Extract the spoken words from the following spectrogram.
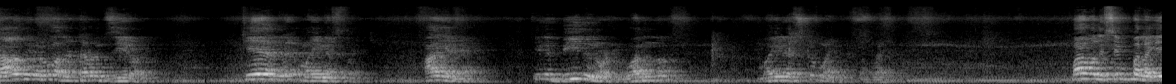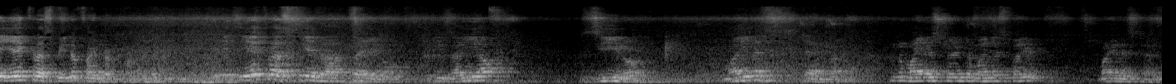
ಯಾವ್ದಿರೋದು ಅದರ ಟರ್ಮ್ ಝೀರೋ ಕೆ ಅಂದ್ರೆ ಮೈನಸ್ ಫೈವ್ ಹಾಗೆಯೇ, ಇಲ್ಲಿ ಬಿದು ನೋಡಿ ಒಂದು ಮೈನಸ್ ಟು ಮೈನಸ್ ಮೈನಸ್ ಮಾಮೂಲಿ ಸಿಂಪಲ್ ಆಗಿ ಎ ಬಿ ನ ಫೈಂಡ್ ಔಟ್ ಮಾಡೋದು it is A cross B ಅದರ ಅರ್ಥ ಏನು? It is I of zero minus ten minus two into minus five minus ten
